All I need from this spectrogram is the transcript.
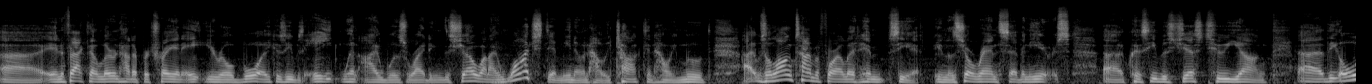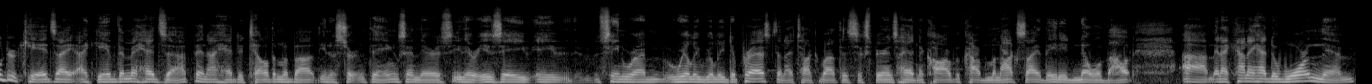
Uh, and in fact, I learned how to portray an eight-year-old boy because he was eight when I was writing the show, and I watched him, you know, and how he talked and how he moved. Uh, it was a long time before I let him see it. You know, the show ran seven years because uh, he was just too young. Uh, the older kids, I, I, gave them a heads up, and I had to tell them about you know certain things. And there's there is a, a scene where I'm really really depressed, and I talk about this experience I had in a car with carbon monoxide they didn't know about, um, and I kind of had to warn them.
